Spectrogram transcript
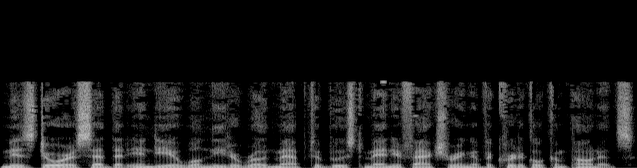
Ms. Dawra said that India will need a roadmap to boost manufacturing of the critical components.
